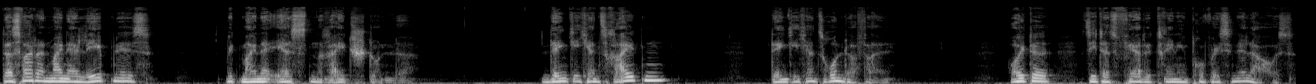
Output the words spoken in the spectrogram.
Das war dann mein Erlebnis mit meiner ersten Reitstunde. Denke ich ans Reiten, denke ich ans Runterfallen. Heute sieht das Pferdetraining professioneller aus.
